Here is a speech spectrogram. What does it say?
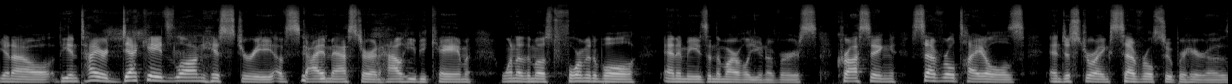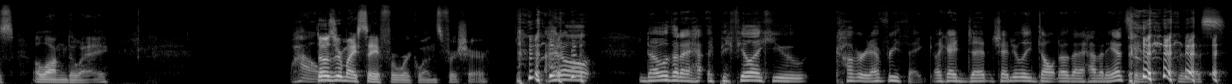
you know, the entire decades long history of Skymaster and how he became one of the most formidable enemies in the Marvel Universe, crossing several titles and destroying several superheroes along the way. Wow. Those are my safe for work ones for sure. I don't know that I, ha- I feel like you covered everything. Like I genuinely don't know that I have an answer for this.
